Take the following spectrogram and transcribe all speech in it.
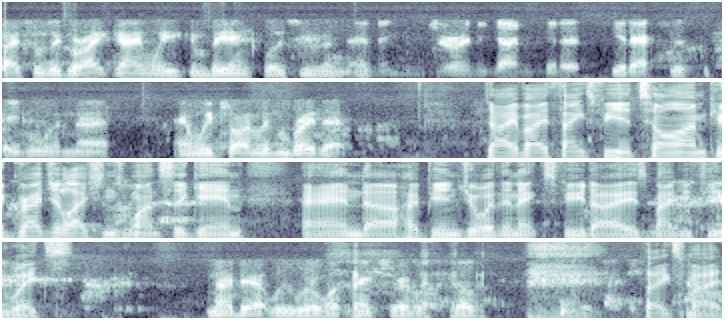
Was a great game where you can be inclusive and, and even during the game you get, get access to people and uh, and we try and live and breathe that. Davo, thanks for your time. Congratulations once again, and I uh, hope you enjoy the next few days, maybe a few weeks. No doubt we will. Thanks, thanks, mate.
